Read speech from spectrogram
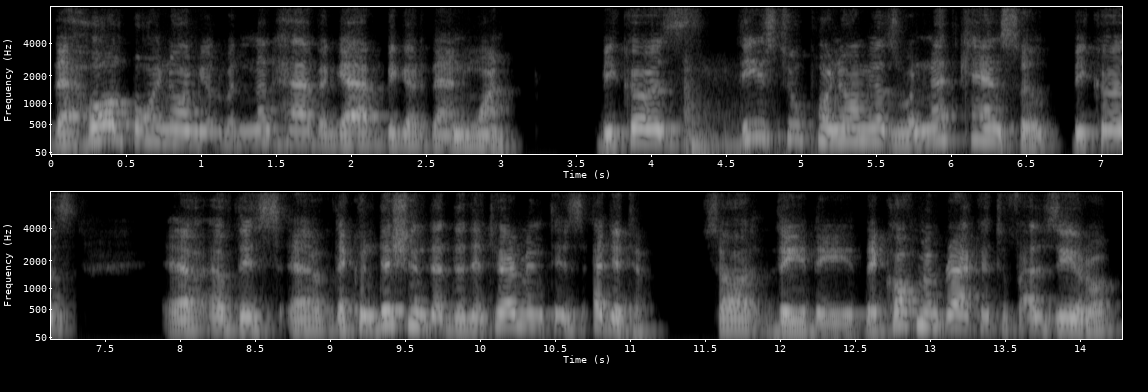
the whole polynomial will not have a gap bigger than one because these two polynomials will not cancel because uh, of this of the condition that the determinant is additive. So the, the, the Kauffman bracket of L0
